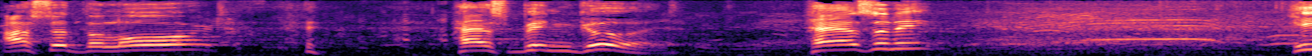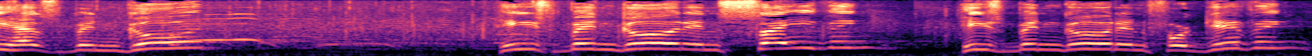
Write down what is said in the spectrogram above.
I said, The Lord has been good. Hasn't He? He has been good. He's been good in saving. He's been good in forgiving.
